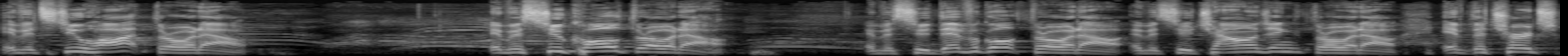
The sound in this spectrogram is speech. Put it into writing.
If it's too hot, throw it out. If it's too cold, throw it out. If it's too difficult, throw it out. If it's too challenging, throw it out. If the church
